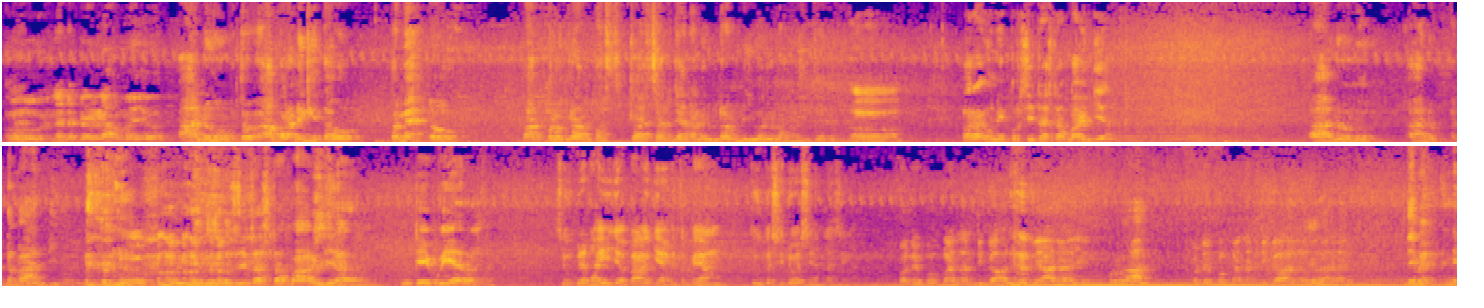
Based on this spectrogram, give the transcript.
Oh, nada dulu lama ya. anu tuh apa lagi gitu temen tuh pa- program pasca sarjana lundram di luar orang itu Oh. orang universitas tak bahagia anu anu anu dengan di universitas tak bahagia UTB ya orang Sumber hai aja bahagia minta yang tugas si dosen lah sih. Pada bukan anti galau biara ya. Perubahan Pada bukan anti galau biara. Ini me- ini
